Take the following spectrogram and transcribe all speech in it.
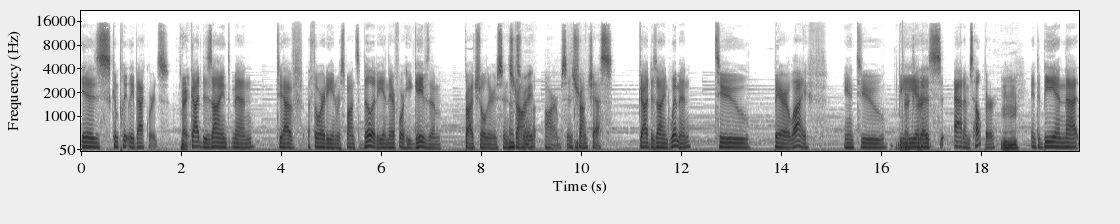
is completely backwards Right. God designed men to have authority and responsibility, and therefore He gave them broad shoulders and That's strong right. arms and strong chests. God designed women to bear life and to be in a s- Adam's helper Mm-hmm. and to be in that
